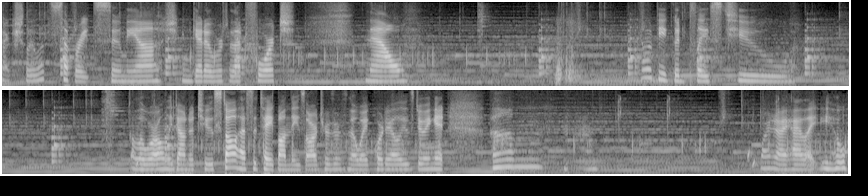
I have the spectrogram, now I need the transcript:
Actually, let's separate Sumia. She can get over to that fort now. That would be a good place to... Although we're only down to two. Stahl has to take on these archers. There's no way Cordelia's doing it. Um... Why did I highlight you?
